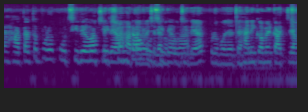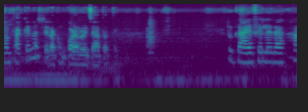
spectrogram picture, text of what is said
আর হাতা তো পুরো কুচি দেওয়া কুচি দেওয়া হাতা রয়েছে দেখো কুচি দেওয়া পুরো বোঝা যাচ্ছে। হানিকমের কাজ যেমন থাকে না সেরকম করা রয়েছে হাতাতে। একটু গায়ে ফেলে দেখা।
